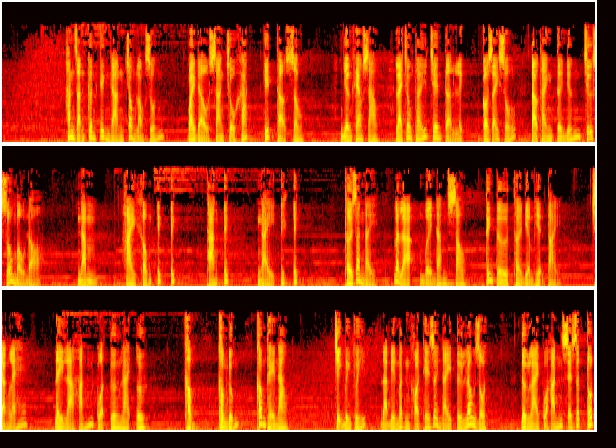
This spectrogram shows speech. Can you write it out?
Hắn dặn cơn kinh ngạc trong lòng xuống, Quay đầu sang chỗ khác, Hít thở sâu. Nhưng khéo sao Lại trông thấy trên tờ lịch có dãy số tạo thành từ những chữ số màu đỏ. Năm 20XX, tháng X, ngày XX. Thời gian này đã là 10 năm sau, tính từ thời điểm hiện tại. Chẳng lẽ đây là hắn của tương lai ư? Không, không đúng, không thể nào. Trịnh Bình Thúy đã biến mất khỏi thế giới này từ lâu rồi. Tương lai của hắn sẽ rất tốt,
